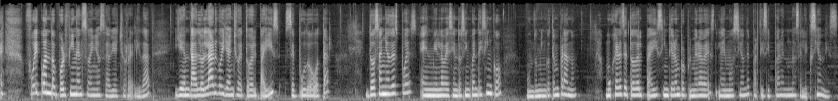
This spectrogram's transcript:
fue cuando por fin el sueño se había hecho realidad y en, a lo largo y ancho de todo el país se pudo votar. Dos años después, en 1955, un domingo temprano, mujeres de todo el país sintieron por primera vez la emoción de participar en unas elecciones.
